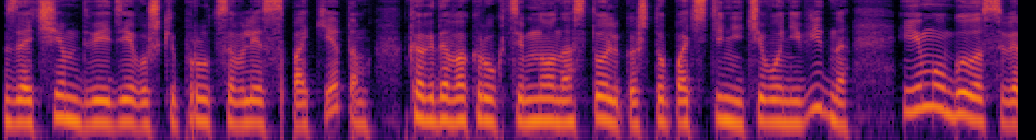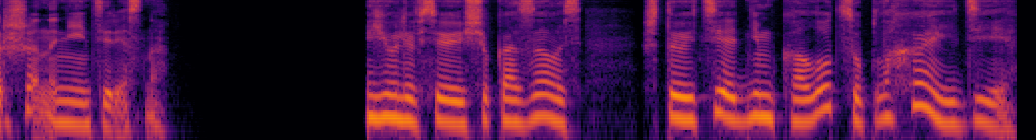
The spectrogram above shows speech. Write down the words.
Зачем две девушки прутся в лес с пакетом, когда вокруг темно настолько, что почти ничего не видно, ему было совершенно неинтересно. Юле все еще казалось, что идти одним к колодцу — плохая идея,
